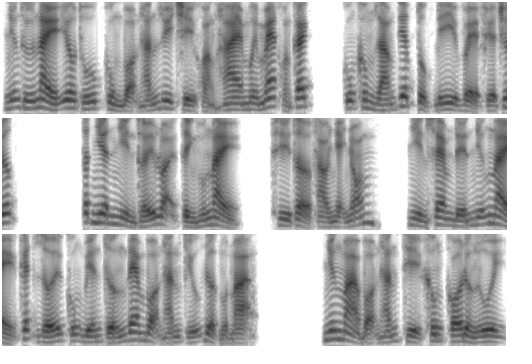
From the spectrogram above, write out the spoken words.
Những thứ này yêu thú cùng bọn hắn duy trì khoảng hai mươi mét khoảng cách, cũng không dám tiếp tục đi về phía trước. Tất nhiên nhìn thấy loại tình huống này, thì thở phào nhẹ nhõm, nhìn xem đến những này kết giới cũng biến tướng đem bọn hắn cứu được một mạng. Nhưng mà bọn hắn thì không có đường lui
